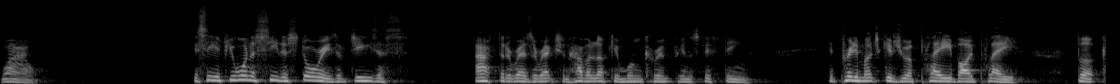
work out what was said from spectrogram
Wow. You see, if you want to see the stories of Jesus after the resurrection, have a look in 1 Corinthians 15. It pretty much gives you a play by play book.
